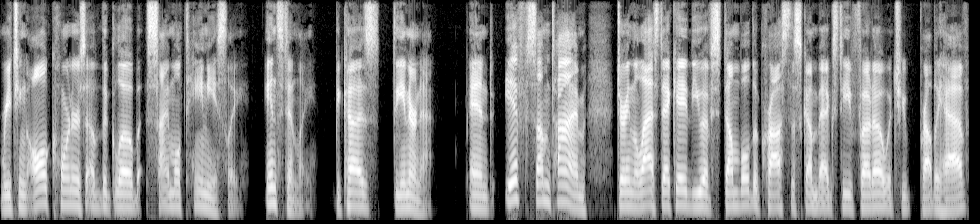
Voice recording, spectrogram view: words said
reaching all corners of the globe simultaneously, instantly, because the internet. And if sometime during the last decade you have stumbled across the Scumbag Steve photo, which you probably have,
